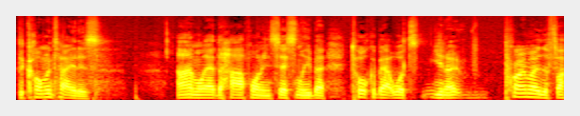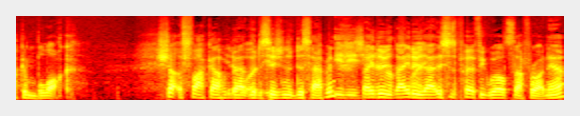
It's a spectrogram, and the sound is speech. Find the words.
the commentators aren't allowed to harp on incessantly but talk about what's you know promo the fucking block. Shut the fuck up You know about the decision that just happened. is They do. They do that. This is perfect world stuff right now.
